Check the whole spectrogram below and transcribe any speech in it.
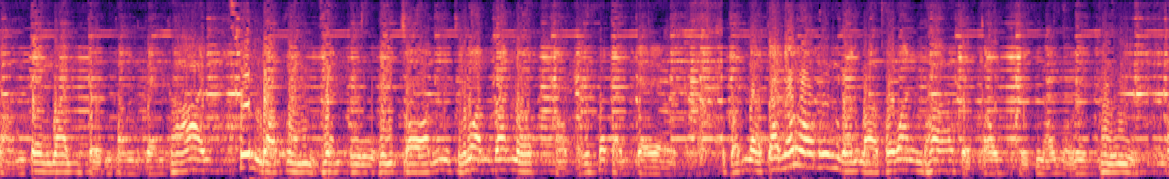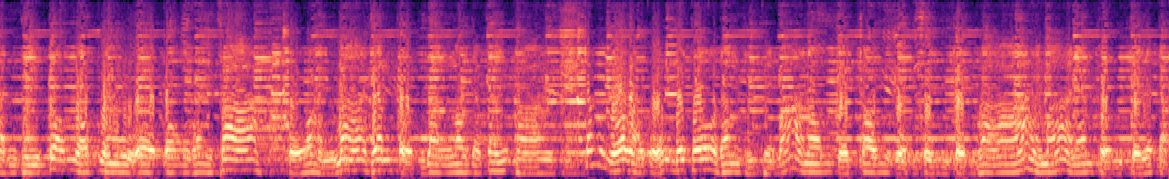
จารย์แตงไว้เติมตั้งแกงคายคุณดอกเงินเทียนกูคุณสอนที่วันบ้านนกขอบคุณพระใจแก้วบนว่าจะย่องมือวันว่าขวันท่าเกิดเก่าถึงไหนหมู่คู่อันที่ก้มรบลูโอปองของชาขอหันมาเทียมตดดังเอาจะไปทางจังหัวไหวโอนไปโทดังที่เทมานอนเกิดเก่าเกิดสุมจมหาให้มาแนมตนเจรจา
